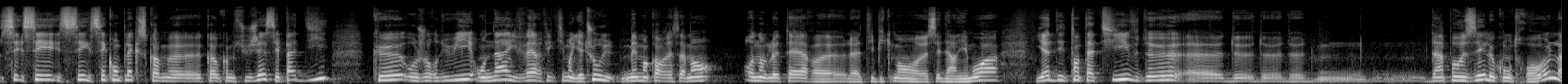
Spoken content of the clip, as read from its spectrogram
c'est complexe comme, comme, comme sujet. C'est pas dit qu'aujourd'hui, on aille vers, effectivement, il y a toujours eu, même encore récemment, en Angleterre, euh, typiquement euh, ces derniers mois, il y a des tentatives de, euh, d'imposer le contrôle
